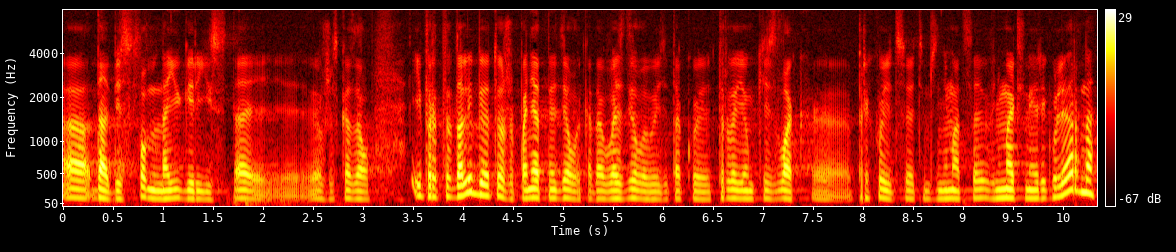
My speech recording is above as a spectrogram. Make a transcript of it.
А, да, безусловно, на юге рис, да, я уже сказал. И про трудолюбие тоже, понятное дело, когда вы возделываете такой трудоемкий злак, э, приходится этим заниматься внимательно и регулярно.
